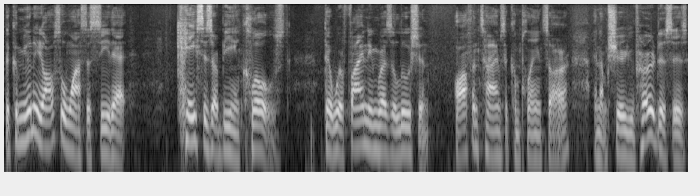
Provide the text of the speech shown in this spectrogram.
the community also wants to see that cases are being closed, that we're finding resolution. Oftentimes the complaints are, and I'm sure you've heard this, is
